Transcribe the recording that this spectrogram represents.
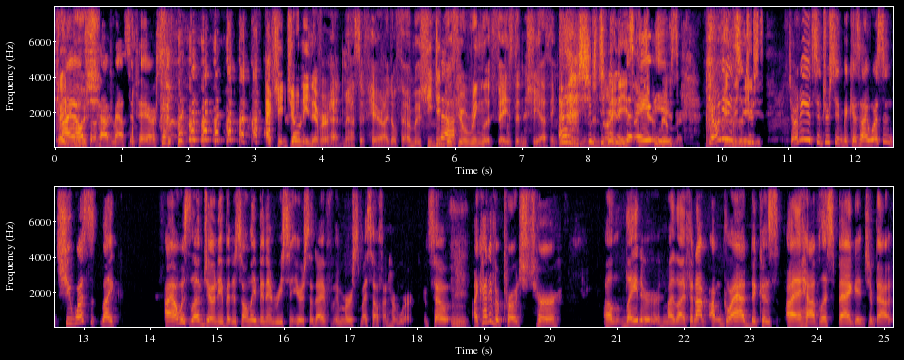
Kate I Bush. also have massive hair. So. actually, Joni never had massive hair. I don't think. I mean, she did go through a ringlet phase, didn't she? I think maybe in the in the nineties. I can't 80s. remember. Joni In is interesting. Joni, it's interesting because I wasn't. She was like, I always loved Joni, but it's only been in recent years that I've immersed myself in her work. And so Mm. I kind of approached her uh, later in my life, and I'm I'm glad because I have less baggage about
